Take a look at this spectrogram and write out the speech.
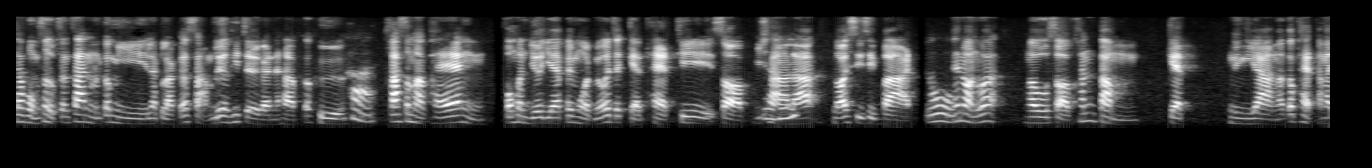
ถ้าผมสรุปสั้นๆ มันก็มีหลักๆ ก็ 3 เรื่องที่เจอกันนะครับ ก็คือค่ะค่าสมัครแพง เพราะมันเยอะแยะไปหมด ไม่ว่าจะแกดแพดที่สอบวิชาละ 140 บาทโอ้แน่นอนว่าเราสอบขั้นต่ำแกดหนึ่งอย่างแล้วก็แพดอะไร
